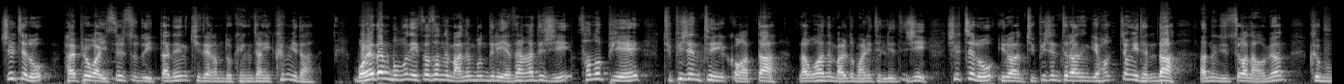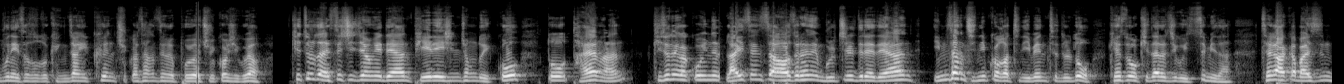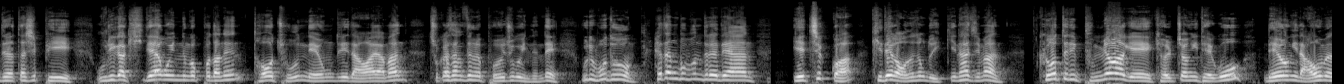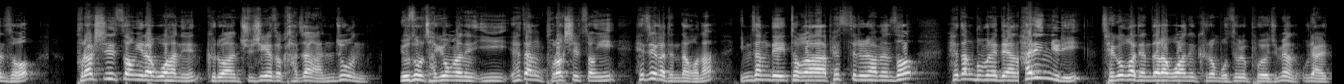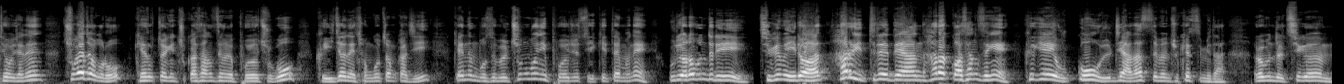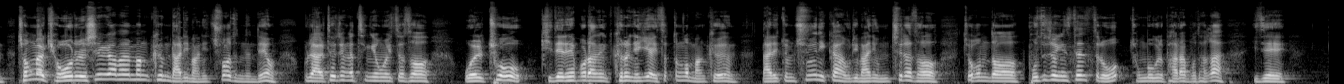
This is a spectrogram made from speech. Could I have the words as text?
실제로 발표가 있을 수도 있다는 기대감도 굉장히 큽니다. 뭐 해당 부분에 있어서는 많은 분들이 예상하듯이 산오피의 듀피젠트일 것 같다라고 하는 말도 많이 들리듯이 실제로 이러한 듀피젠트라는 게 확정이 된다라는 뉴스가 나오면 그 부분에 있어서도 굉장히 큰 주가 상승을 보여줄 것이고요. 키트루다 SC 제형에 대한 BLA 신청도 있고 또 다양한 기존에 갖고 있는 라이센스 아웃을 해낸 물질들에 대한 임상 진입과 같은 이벤트들도 계속 기다려지고 있습니다. 제가 아까 말씀드렸다시피 우리가 기대하고 있는 것보다는 더 좋은 내용들이 나와야만 주가 상승을 보여주고 있는데 우리 모두 해당 부분들에 대한 예측과 기대가 어느 정도 있긴 하지만 그것들이 분명하게 결정이 되고 내용이 나오면서 불확실성이라고 하는 그러한 주식에서 가장 안 좋은 요소로 작용하는 이 해당 불확실성이 해제가 된다거나 임상 데이터가 패스를 하면서 해당 부분에 대한 할인율이 제거가 된다라고 하는 그런 모습을 보여주면 우리 알테오제는 추가적으로 계속적인 주가 상승을 보여주고 그 이전의 정고점까지 깨는 모습을 충분히 보여줄 수 있기 때문에 우리 여러분들이 지금의 이러한 하루 이틀에 대한 하락과 상승에 크게 웃고 울지 않았으면 좋겠습니다. 여러분들 지금 정말 겨울을 실감할 만큼 날이 많이 추워졌는데요. 우리 알테오젠 같은 경우에 있어서 월 초 기대를 해보라는 그런 얘기가 있었던 것만큼 날이 좀 추우니까 우리 많이 움츠려서 조금 더 보수적인 스탠스로 종목을 바라보다가 이제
